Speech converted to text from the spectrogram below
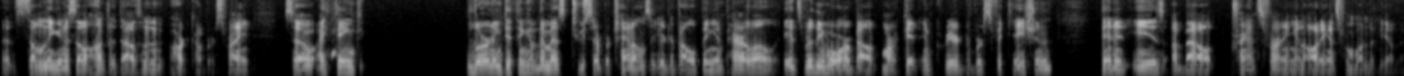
that suddenly you're going to sell 100,000 hardcovers, right? So I think learning to think of them as two separate channels that you're developing in parallel, it's really more about market and career diversification than it is about transferring an audience from one to the other.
